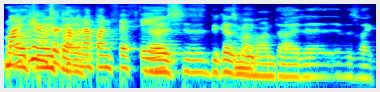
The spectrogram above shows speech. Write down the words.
my parents are coming up on 50 no, it's just because my Mhm. mom died. uh, It was like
